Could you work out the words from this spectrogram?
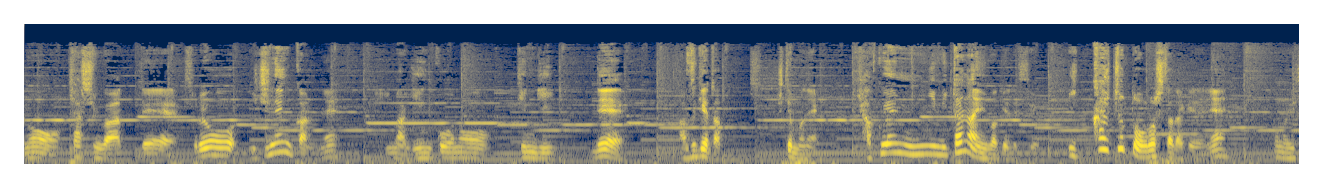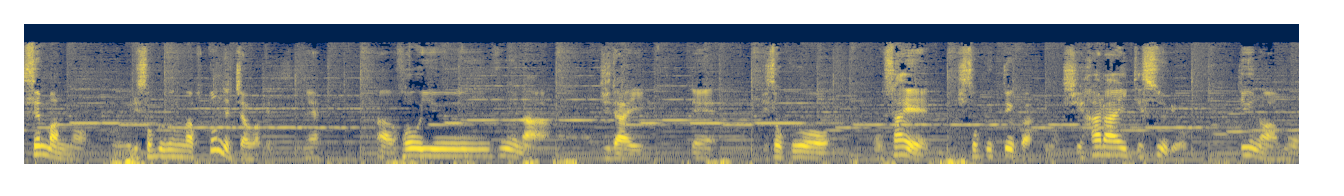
のキャッシュがあって、それを1年間ね、今銀行の金利で預けたとしてもね、100円に満たないわけですよ。一回ちょっと下ろしただけでね、この1000万の利息分が吹っ飛んでっちゃうわけですよね。そういう風な時代で利息を抑え、利息っていうか、支払い手数料っていうのはもう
